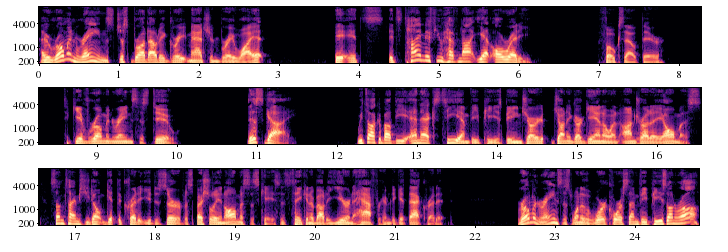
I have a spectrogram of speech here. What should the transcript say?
I mean, Roman Reigns just brought out a great match in Bray Wyatt. It, it's it's time if you have not yet already, folks out there, to give Roman Reigns his due. This guy, we talk about the NXT MVPs being Jar- Johnny Gargano and Andrade Almas. Sometimes you don't get the credit you deserve, especially in Almas's case. It's taken about a year and a half for him to get that credit. Roman Reigns is one of the workhorse MVPs on Raw.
